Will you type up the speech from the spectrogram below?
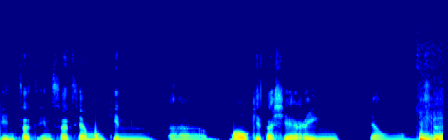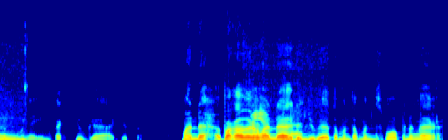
insight-insights yang mungkin uh, mau kita sharing yang bisa Mm-mm. punya impact juga gitu. Manda, apa kabar Iya, Manda benar. dan juga teman-teman semua pendengar?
